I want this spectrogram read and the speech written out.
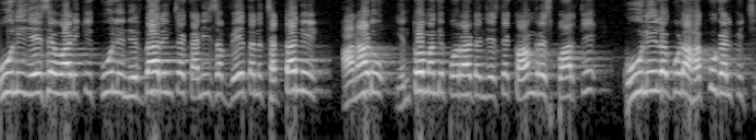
కూలి చేసేవాడికి కూలి నిర్ధారించే కనీస వేతన చట్టాన్ని ఆనాడు ఎంతో మంది పోరాటం చేస్తే కాంగ్రెస్ పార్టీ కూలీలకు కూడా హక్కు కల్పించి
